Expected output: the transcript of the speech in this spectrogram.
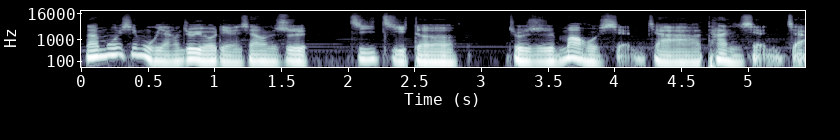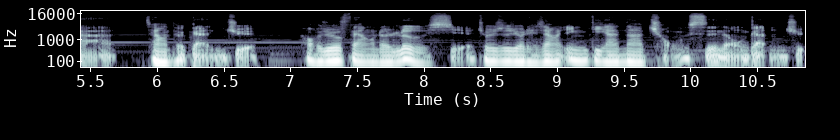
那木星母羊就有点像是积极的，就是冒险家、探险家这样的感觉。我就非常的热血，就是有点像印第安纳琼斯那种感觉，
